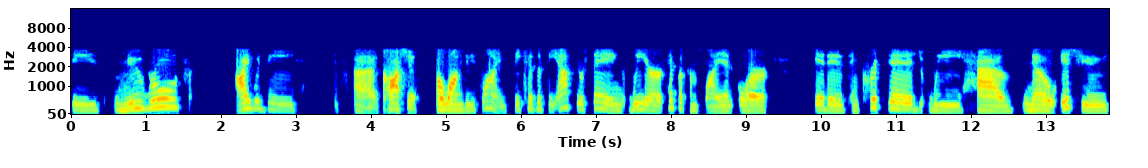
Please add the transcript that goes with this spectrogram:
these new rules, I would be uh, cautious along these lines because if the apps are saying we are HIPAA compliant or it is encrypted, we have no issues,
